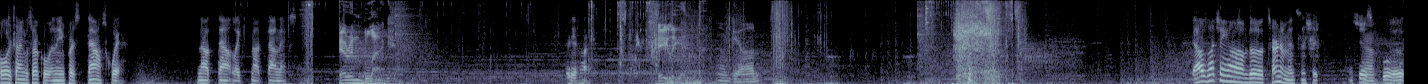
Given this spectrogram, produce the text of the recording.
forward triangle circle and then you press down square. Not down like not down next. Erron Black. Pretty hard. Alien. Oh god. Yeah, I was watching um the tournaments and shit. And shit is Yeah. cool.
